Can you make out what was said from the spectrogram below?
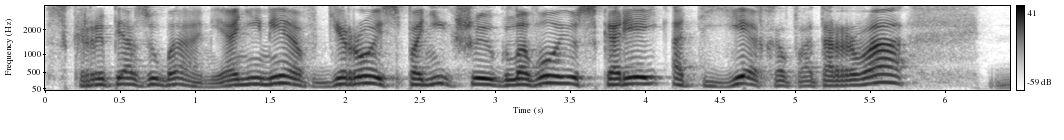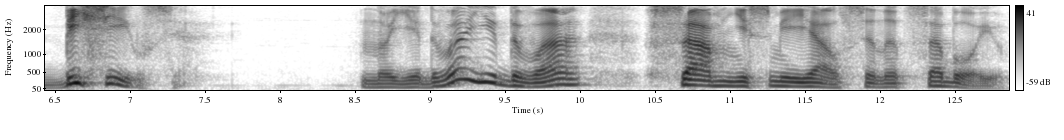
Скрипя зубами, онемев, Герой с поникшую главою, Скорей отъехав от рва, бесился но едва-едва сам не смеялся над собою.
